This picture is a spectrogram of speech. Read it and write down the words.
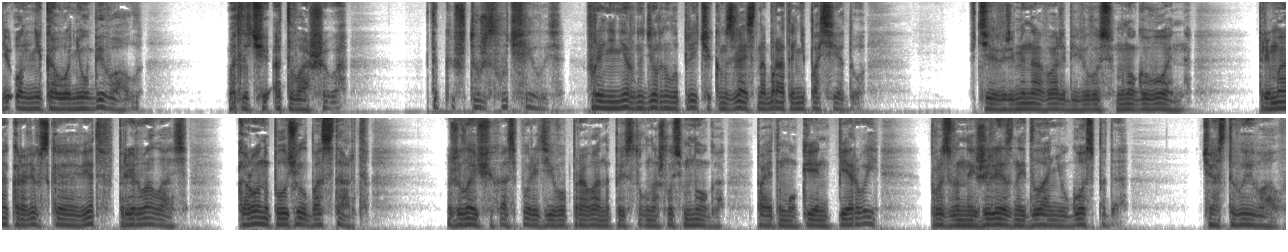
«И он никого не убивал, в отличие от вашего». «Так что же случилось?» Фрэнни нервно дернула плечиком, злясь на брата непоседу. В те времена в Альбе велось много войн. Прямая королевская ветвь прервалась. Корону получил бастард. Желающих оспорить его права на престол нашлось много, поэтому Кейн Первый — прозванный «железной дланью Господа», часто воевал.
